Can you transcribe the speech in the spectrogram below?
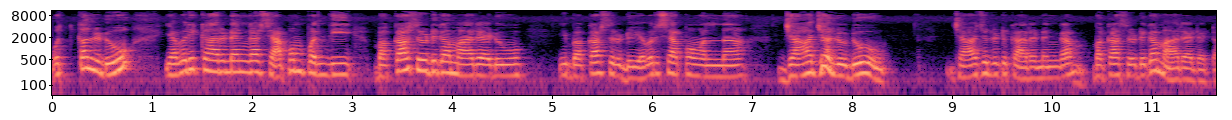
ఉత్కలుడు ఎవరి కారణంగా శాపం పొంది బకాసురుడిగా మారాడు? ఈ బకాసురుడు ఎవరి శాపం వలన? జాజలుడు. జాజలుడు కారణంగా బకాసురుడిగా మారాడట.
